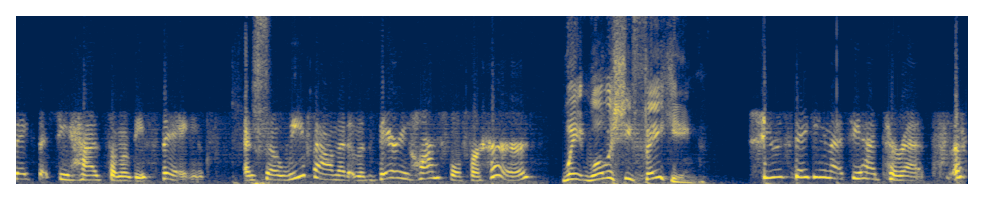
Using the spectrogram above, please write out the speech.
fake that she had some of these things. And so we found that it was very harmful for her. Wait, what was she faking? She was faking that she had Tourette's.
